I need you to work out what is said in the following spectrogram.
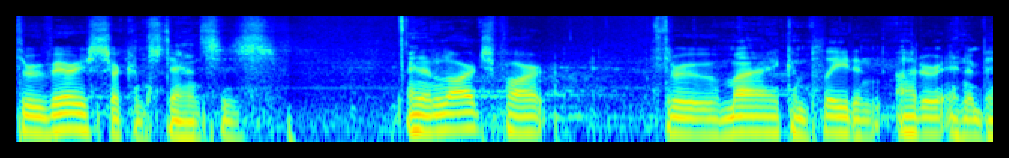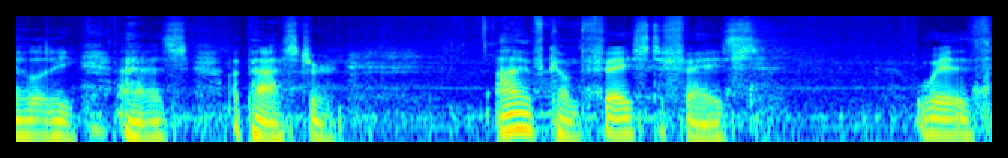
through various circumstances, and in large part through my complete and utter inability as a pastor, I have come face to face with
